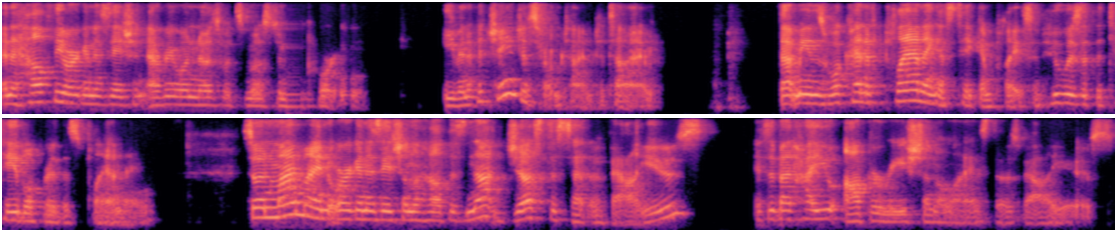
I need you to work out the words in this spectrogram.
In a healthy organization, everyone knows what's most important, even if it changes from time to time. That means what kind of planning has taken place and who is at the table for this planning. So in my mind, organizational health is not just a set of values, it's about how you operationalize those values.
